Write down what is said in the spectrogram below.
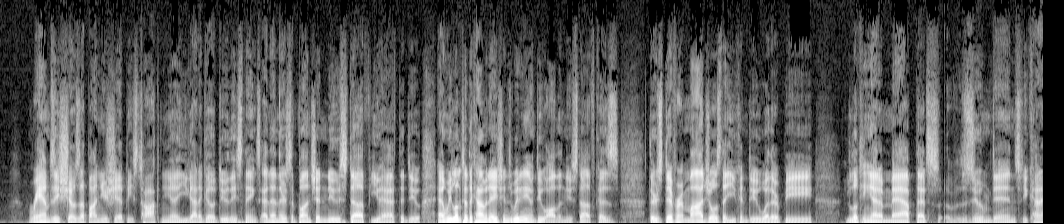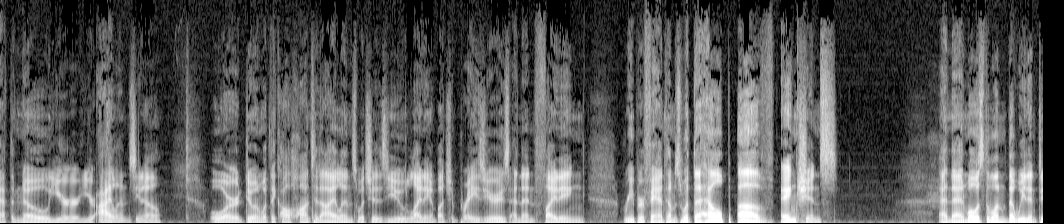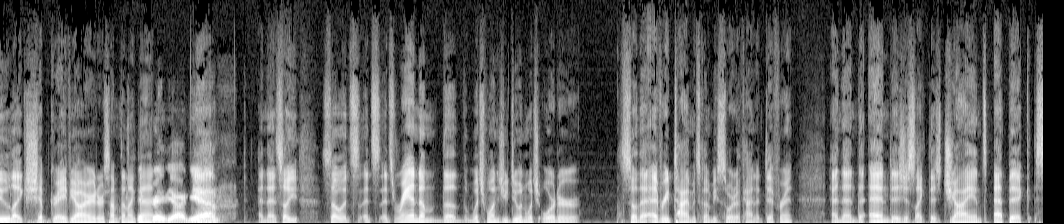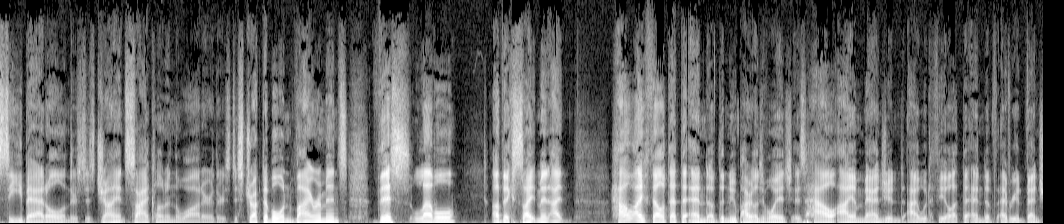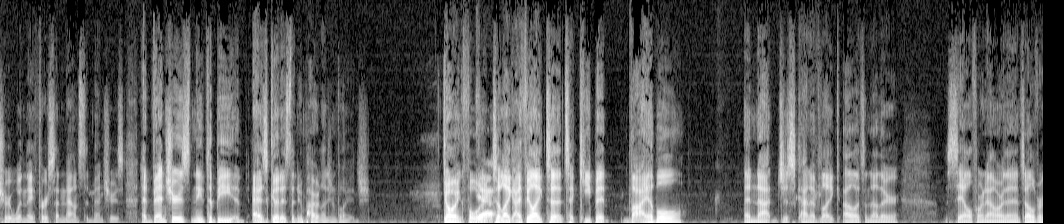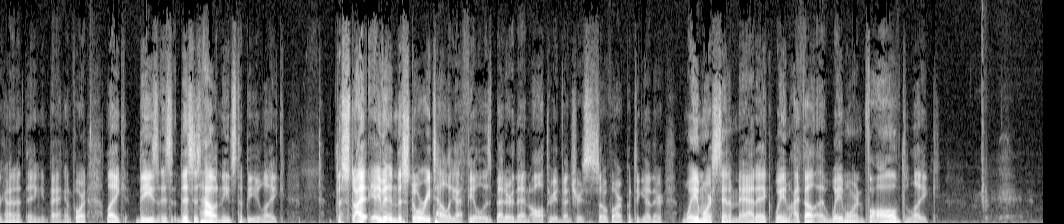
Ramsey shows up on your ship. He's talking to you. You got to go do these things. And then there's a bunch of new stuff you have to do. And we looked at the combinations. We didn't even do all the new stuff because there's different modules that you can do, whether it be looking at a map that's zoomed in. So you kind of have to know your, your islands, you know? Or doing what they call haunted islands, which is you lighting a bunch of braziers and then fighting Reaper phantoms with the help of ancients. And then what was the one that we didn't do, like ship graveyard or something like Big that? graveyard. Yeah. And then so you, so it's it's it's random the, the which ones you do in which order, so that every time it's going to be sort of kind of different and then the end is just like this giant epic sea battle and there's this giant cyclone in the water. There's destructible environments. This level of excitement i how i felt at the end of the new pirate legend voyage is how i imagined i would feel at the end of every adventure when they first announced adventures. Adventures need to be as good as the new pirate legend voyage going forward Yeah. to like i feel like to to keep it viable and not just kind of like oh it's another sale for an hour then it's over kind of thing back and forth like these is this is how it needs to be like the st- even the storytelling i feel is better than all three adventures so far put together way more cinematic way i felt uh, way more involved like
